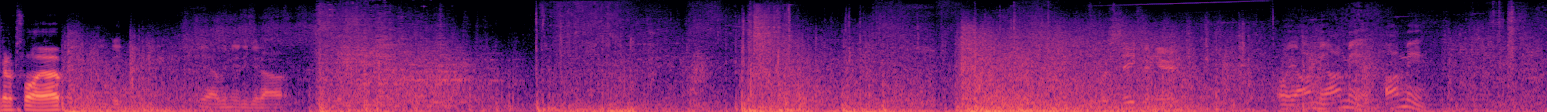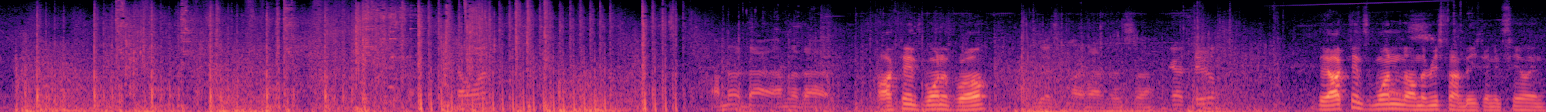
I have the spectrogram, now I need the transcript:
I'm gonna fly up. We to- yeah, we need to get out. We're safe in here. Oh yeah, on me, on me, on me. Got one. I'm gonna bat, I'm gonna bat. Octane's one as well. You guys probably have this, so. Got two. The Octane's one on the respawn beacon. He's healing.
